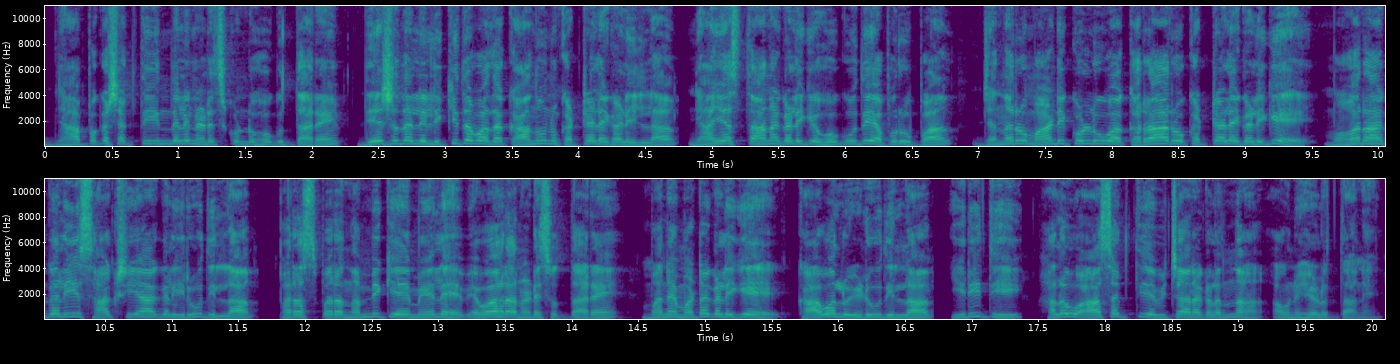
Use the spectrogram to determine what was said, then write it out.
ಜ್ಞಾಪಕ ಶಕ್ತಿಯಿಂದಲೇ ನಡೆಸಿಕೊಂಡು ಹೋಗುತ್ತಾರೆ. ದೇಶದಲ್ಲಿ ಲಿಖಿತವಾದ ಕಾನೂನು ಕಟ್ಟಳೆಗಳಿಲ್ಲ. ನ್ಯಾಯಸ್ಥಾನಗಳಿಗೆ ಹೋಗುವುದೇ ಅಪರೂಪ. ಜನರು ಮಾಡಿಕೊಳ್ಳುವ ಕರಾರು ಕಟ್ಟಳೆಗಳಿಗೆ ಮೊಹರಾಗಲಿ ಸಾಕ್ಷಿಯಾಗಲಿ ಇರುವುದಿಲ್ಲ. ಪರಸ್ಪರ ನಂಬಿಕೆಯ ಮೇಲೆ ವ್ಯವಹಾರ ನಡೆಸುತ್ತಾರೆ. ಮನೆ ಮಠಗಳಿಗೆ ಕಾವಲು ಇಡುವುದಿಲ್ಲ. ಈ ರೀತಿ ಹಲವು ಆಸಕ್ತಿಯ ವಿಚಾರಗಳನ್ನ ಅವನು ಹೇಳುತ್ತಾನೆ.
